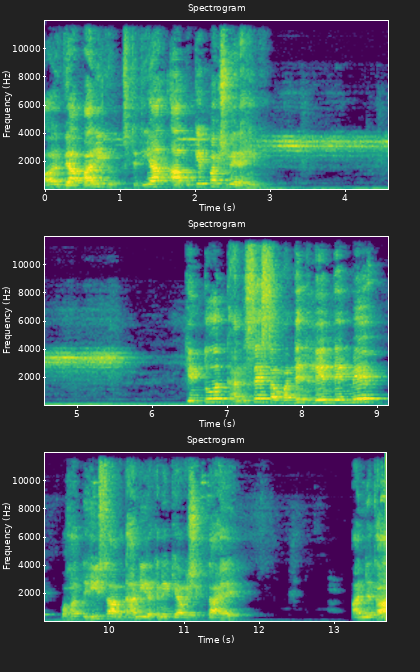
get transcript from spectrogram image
और व्यापारिक स्थितियाँ आपके पक्ष में रहेंगी। किंतु धन से संबंधित लेन देन में बहुत ही सावधानी रखने की आवश्यकता है। अन्यथा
